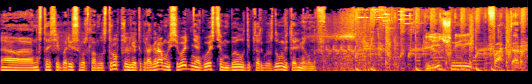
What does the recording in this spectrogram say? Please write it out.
А, Анастасия Борисова, Руслан Быстров провели эту программу. Сегодня гостем был депутат Госдумы Виталий Милонов. Личный фактор.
